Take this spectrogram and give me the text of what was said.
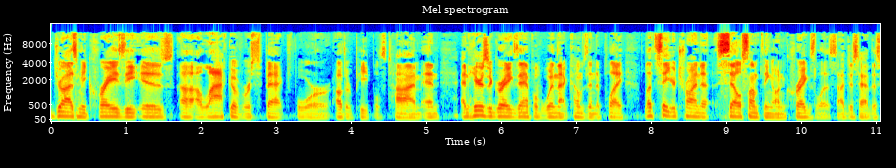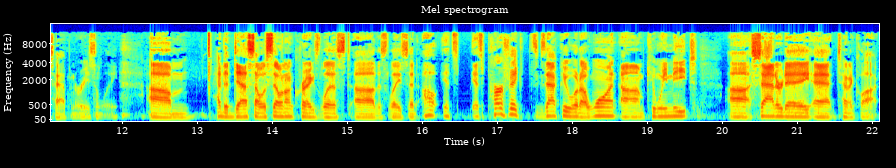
drives me crazy is uh, a lack of respect for other people's time. And and here's a great example of when that comes into play. Let's say you're trying to sell something on Craigslist. I just had this happen recently. Um, had a desk I was selling on Craigslist. Uh, this lady said, "Oh, it's it's perfect. It's exactly what I want. Um, can we meet uh, Saturday at ten o'clock?"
